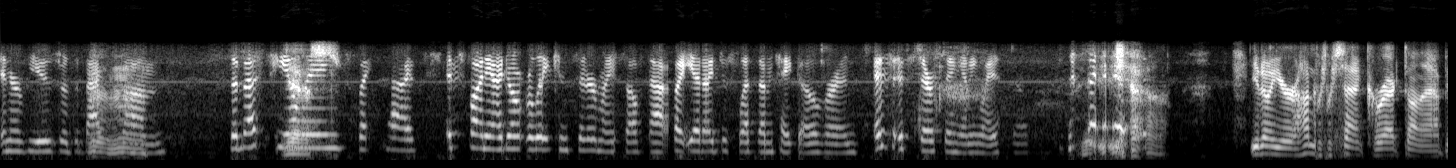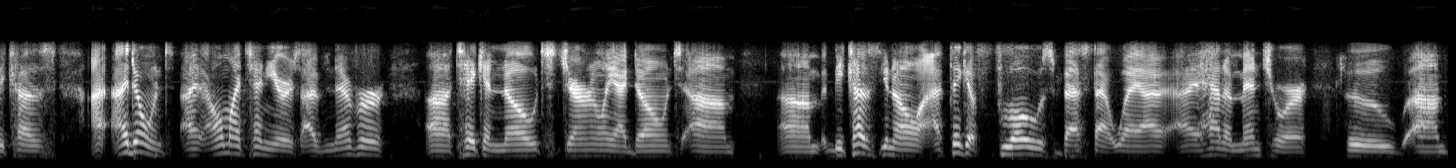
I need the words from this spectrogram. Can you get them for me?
interviews or the best mm-hmm. um the best healings. But yeah, it's funny. I don't really consider myself that, but yet I just let them take over, and it's it's their thing anyway. So. yeah. You know, you're 100% correct on that because I, I don't. I all my 10 years, I've never uh, taken notes. Generally, I don't. Um, um, because you know, I think it flows best that way. I, I had a mentor who um,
